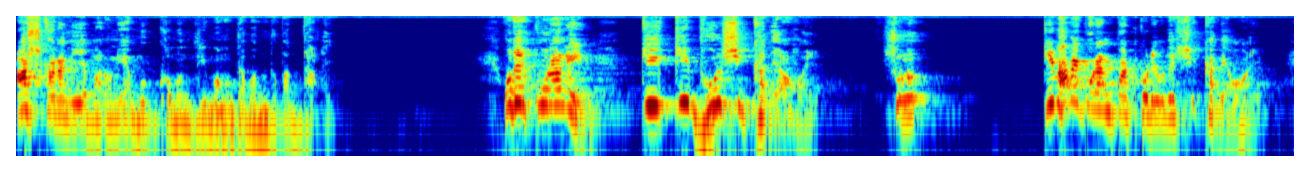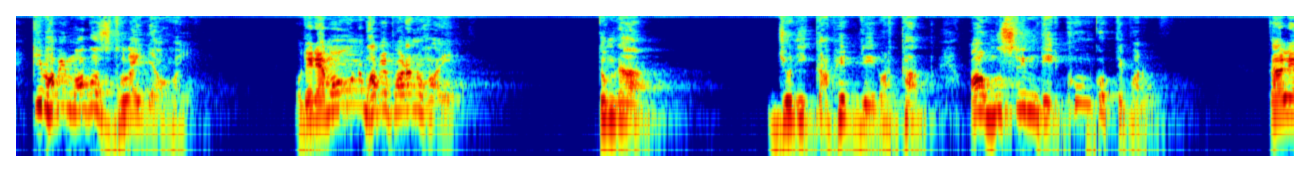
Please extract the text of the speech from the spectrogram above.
আশকারা দিয়ে মাননীয় মুখ্যমন্ত্রী মমতা বন্দ্যোপাধ্যায়। ওদের কোরআনে কি কি ভুল শিক্ষা দেওয়া হয়? শুনুন। কীভাবে কোরআন পাঠ করে ওদের শিক্ষা দেওয়া হয়? কীভাবে মগজ ধোলাই দেওয়া হয়? ওদের এমনভাবে পড়ানো হয়, তোমরা যদি কাফেরদের অর্থাৎ অমুসলিমদের খুন করতে পারো, তাহলে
